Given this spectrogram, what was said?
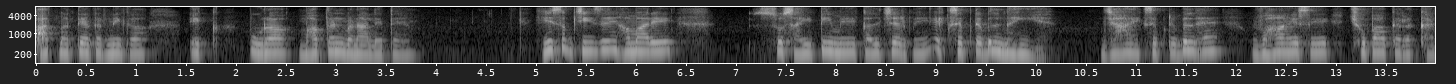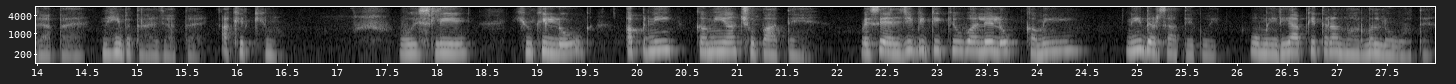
आत्महत्या करने का एक पूरा मापदंड बना लेते हैं। ये सब चीज़ें हमारे सोसाइटी में, कल्चर में एक्सेप्टेबल नहीं है। जहाँ एक्सेप्टेबल है, वहाँ इसे छुपा कर रखा जाता है, नहीं बताया जाता है। आखिर क्यों? वो इसलिए क्योंकि लोग अपनी कमियाँ छुपाते हैं। वैसे L G B T Q वाले लोग कमी नहीं दर्शाते कोई। वो मेरी आपकी तरह नॉर्मल लोग होते हैं।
